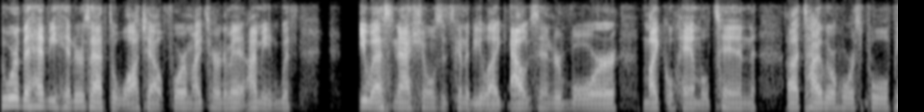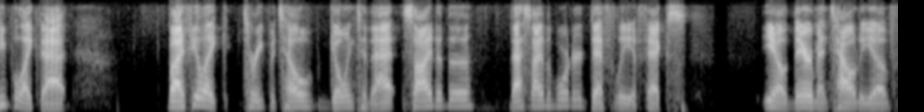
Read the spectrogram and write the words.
who are the heavy hitters I have to watch out for in my tournament, I mean with U.S. nationals, it's going to be like Alexander Vore, Michael Hamilton, uh, Tyler Horsepool, people like that. But I feel like Tariq Patel going to that side of the that side of the border definitely affects, you know, their mentality of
